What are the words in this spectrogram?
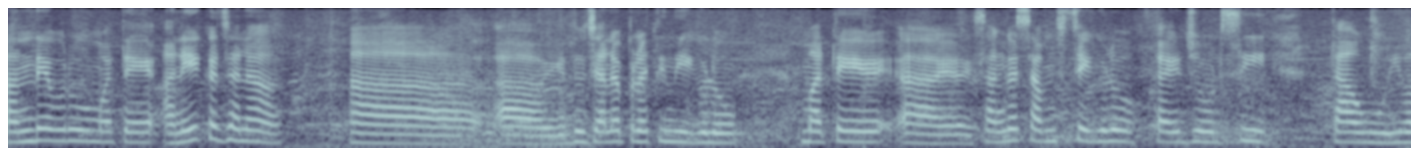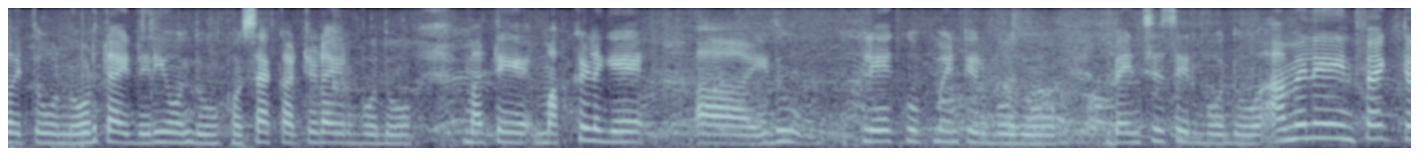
ತಂದೆಯವರು ಮತ್ತು ಅನೇಕ ಜನ ಇದು ಜನಪ್ರತಿನಿಧಿಗಳು ಮತ್ತು ಸಂಘ ಸಂಸ್ಥೆಗಳು ಕೈ ಜೋಡಿಸಿ ತಾವು ಇವತ್ತು ನೋಡ್ತಾ ಇದ್ದೀರಿ, ಒಂದು ಹೊಸ ಕಟ್ಟಡ ಇರ್ಬೋದು, ಮತ್ತು ಮಕ್ಕಳಿಗೆ ಇದು ಪ್ಲೇ ಎಕ್ವಿಪ್ಮೆಂಟ್ ಇರ್ಬೋದು ಬೆಂಚಸ್ ಇರ್ಬೋದು. ಆಮೇಲೆ ಇನ್ಫ್ಯಾಕ್ಟ್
